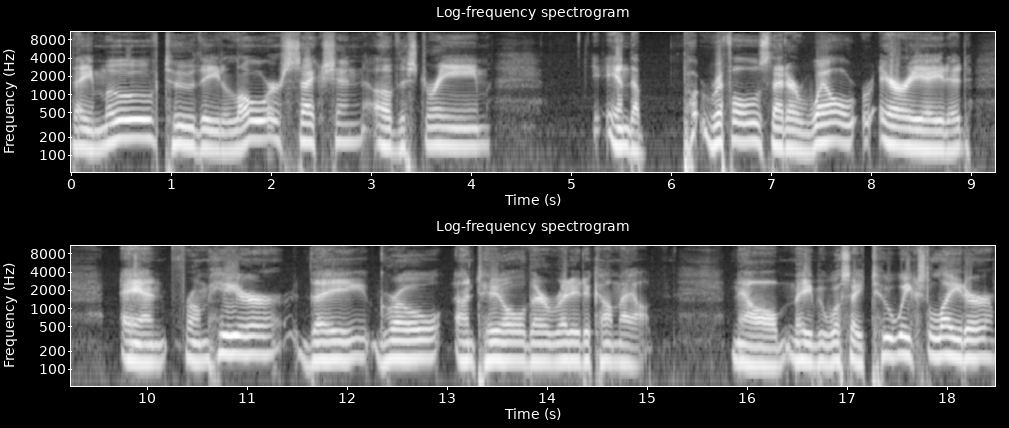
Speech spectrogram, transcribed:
They move to the lower section of the stream in the riffles that are well aerated, and from here they grow until they're ready to come out. Now, maybe we'll say two weeks later,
